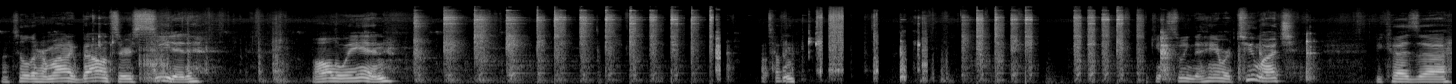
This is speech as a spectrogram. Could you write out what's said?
until the harmonic balancer is seated all the way in. Can't swing the hammer too much because uh,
